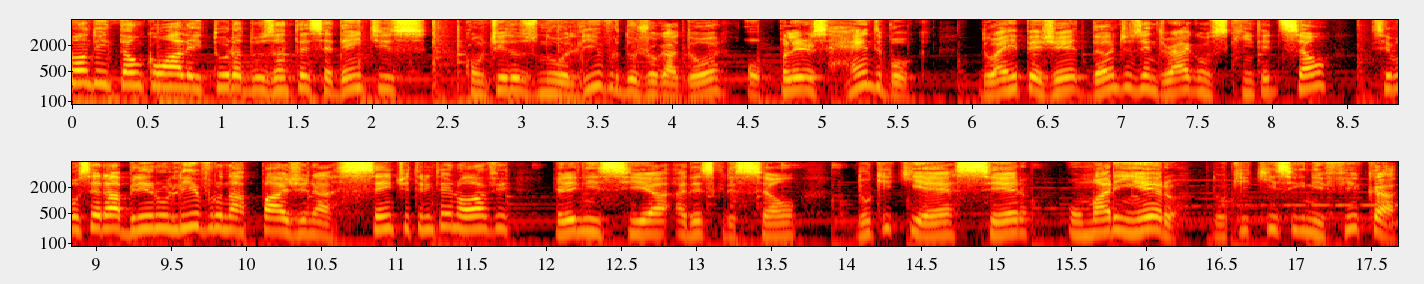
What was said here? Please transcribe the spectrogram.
Continuando então com a leitura dos antecedentes contidos no livro do jogador, o Player's Handbook, do RPG Dungeons and Dragons quinta edição, se você abrir o livro na página 139, ele inicia a descrição do que, que é ser um marinheiro, do que, que significa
